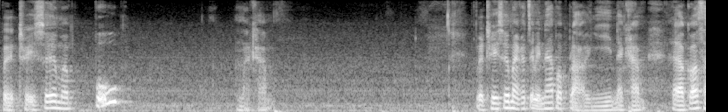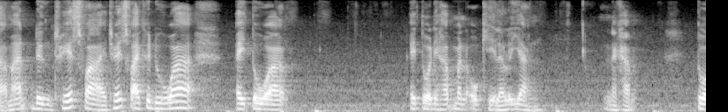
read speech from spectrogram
เปิด tracer มาปุ๊บนะครับ เปิด tracer มาก็จะเป็นหน้าเปล่าๆอย่างนี้นะครับ แล้วก็สามารถดึง trace file trace file คือดูว่าไอตัวไอตัวนี้ครับมันโอเคแล้วหรือยังนะครับ ตัว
